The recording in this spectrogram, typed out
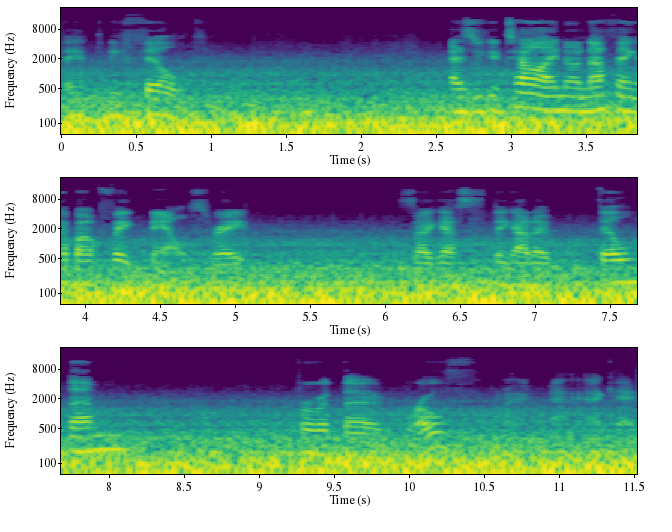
They have to be filled. As you can tell, I know nothing about fake nails, right? So I guess they got to fill them for with the growth. Okay.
